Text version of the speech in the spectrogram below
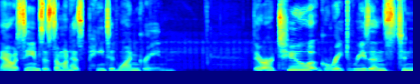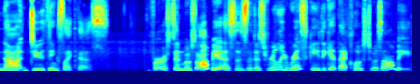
now it seems that someone has painted one green. There are two great reasons to not do things like this. The first and most obvious is that it's really risky to get that close to a zombie.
